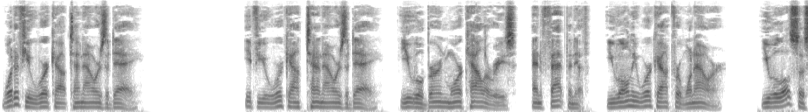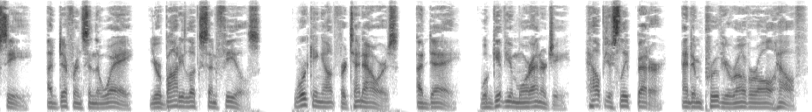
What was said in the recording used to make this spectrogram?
What if you work out 10 hours a day? If you work out 10 hours a day, you will burn more calories and fat than if you only work out for 1 hour. You will also see a difference in the way your body looks and feels. Working out for 10 hours a day will give you more energy, help you sleep better, and improve your overall health.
